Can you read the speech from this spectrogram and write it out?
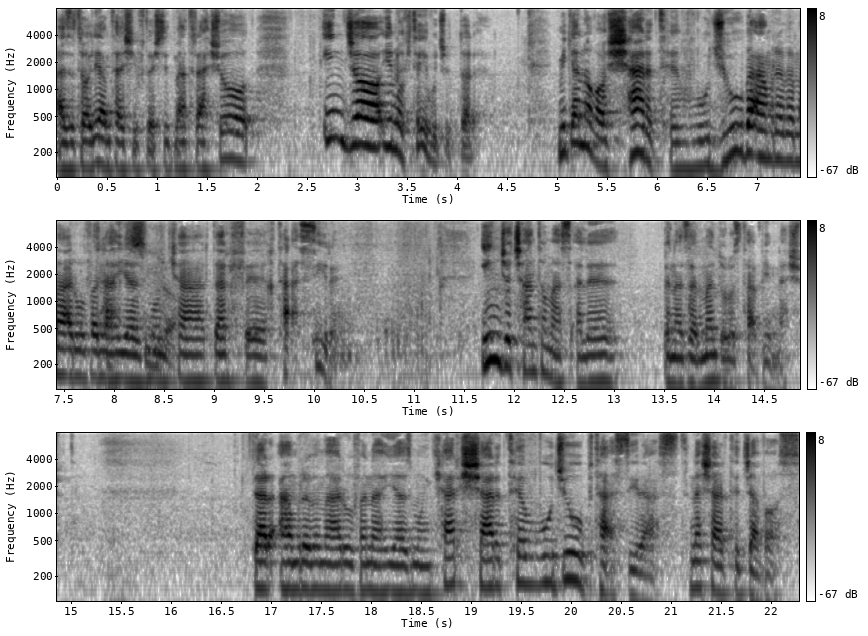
حضرت علی هم تشریف داشتید مطرح شد اینجا یه نکته وجود داره. میگن آقا شرط وجوب امر به معروف و نهی از منکر در فقه تأثیره. اینجا چند تا مسئله به نظر من درست تبیین نشد در امر به معروف و نهی از منکر شرط وجوب تأثیر است نه شرط جواز.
